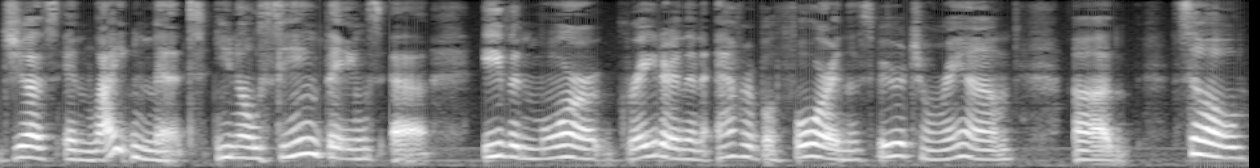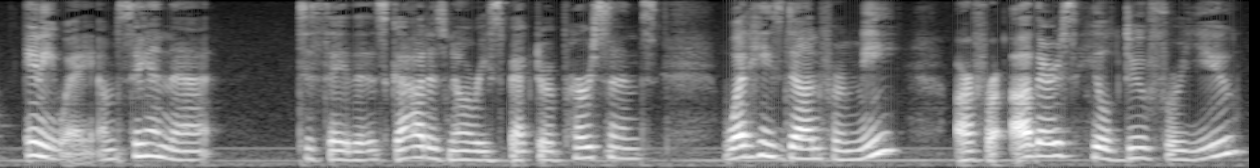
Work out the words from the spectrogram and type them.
just enlightenment, you know, seeing things uh, even more greater than ever before in the spiritual realm. Uh, so, anyway, I'm saying that to say this God is no respecter of persons. What He's done for me or for others, He'll do for you.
